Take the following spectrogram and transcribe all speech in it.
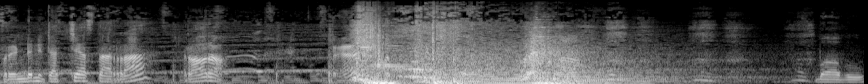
ఫ్రెండ్ని టచ్ చేస్తారా? రారా. బాబు.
